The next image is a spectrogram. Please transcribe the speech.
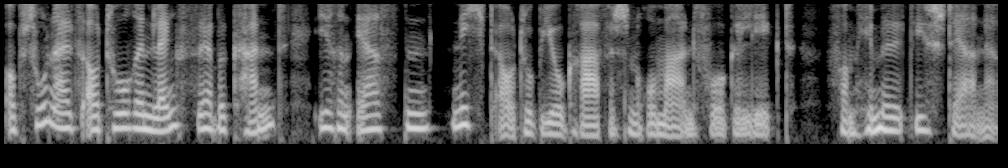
obschon als Autorin längst sehr bekannt, ihren ersten nicht autobiografischen Roman vorgelegt. Vom Himmel die Sterne.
